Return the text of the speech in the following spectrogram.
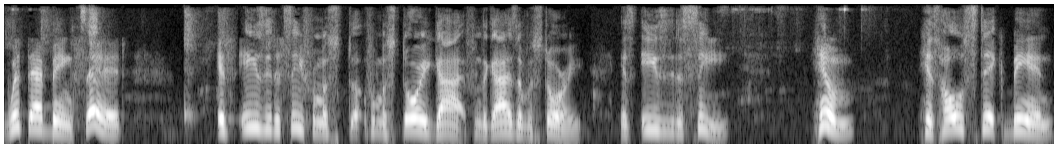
with that being said, it's easy to see from a sto- from a story guide from the guys of a story. It's easy to see him, his whole stick being,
